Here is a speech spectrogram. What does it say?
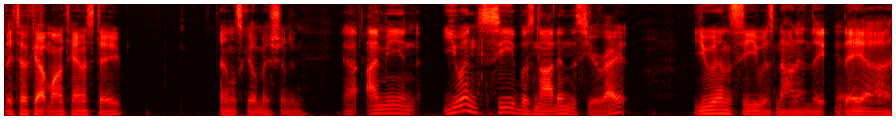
they took out Montana State, and let's go Michigan. Yeah, I mean UNC was not in this year, right? UNC was not in. They they uh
